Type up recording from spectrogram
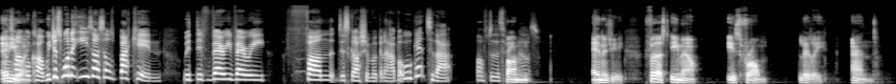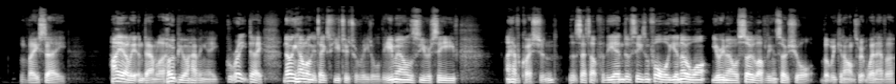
Your Anyway, time will come. We just want to ease ourselves back in with this very, very fun discussion we're going to have, but we'll get to that after the three Fun. energy. First email is from Lily, and they say, Hi, Elliot and Damla. Hope you are having a great day. Knowing how long it takes for you two to read all the emails you receive, I have a question that's set up for the end of season four. Well, you know what? Your email was so lovely and so short that we can answer it whenever,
